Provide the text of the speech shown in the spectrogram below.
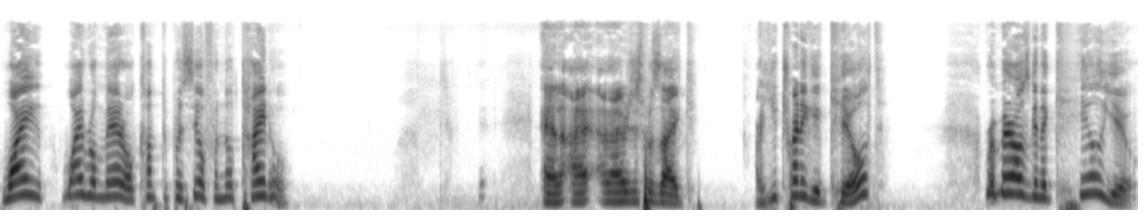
Why, why Romero come to Brazil for no title?" And I and I just was like, "Are you trying to get killed? Romero's gonna kill you."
